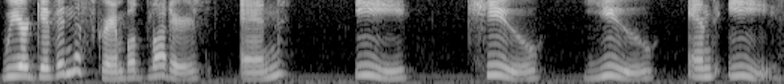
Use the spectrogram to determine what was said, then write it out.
We are given the scrambled letters N, E, Q, U, and E.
